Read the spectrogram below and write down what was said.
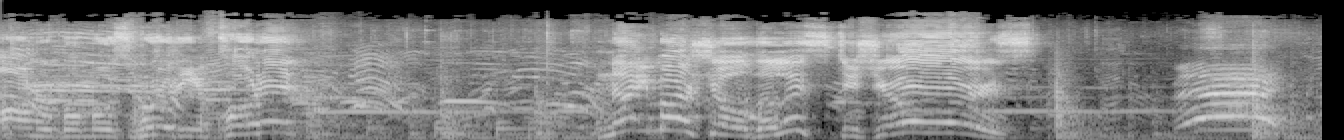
honorable, most worthy opponent. Knight Marshal, the list is yours. Ready?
